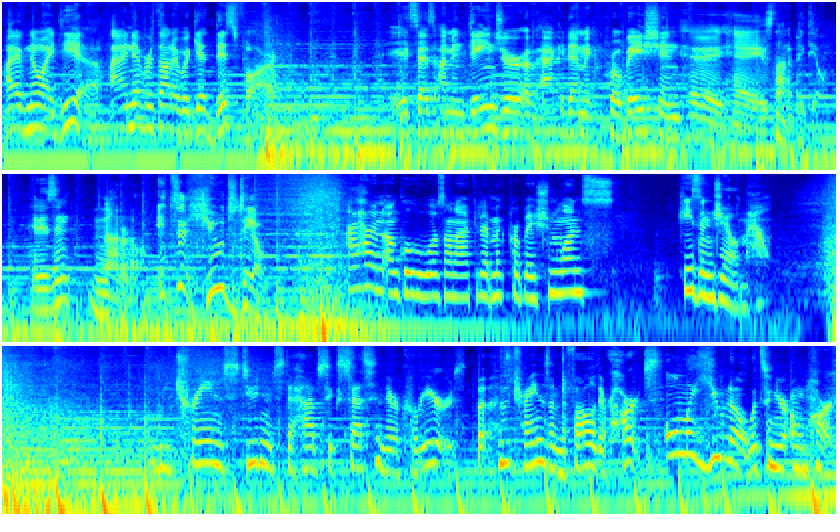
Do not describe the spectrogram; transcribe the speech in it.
I have no idea. I never thought I would get this far. It says I'm in danger of academic probation. Hey, hey, it's not a big deal. It isn't? Not at all. It's a huge deal. I had an uncle who was on academic probation once. He's in jail now. We train students to have success in their careers, but who trains them to follow their hearts? Only you know what's in your own heart.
